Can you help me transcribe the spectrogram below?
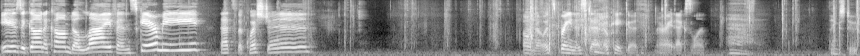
Is it gonna come to life and scare me? That's the question. Oh no, its brain is dead. Okay, good. All right, excellent. Thanks, dude.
